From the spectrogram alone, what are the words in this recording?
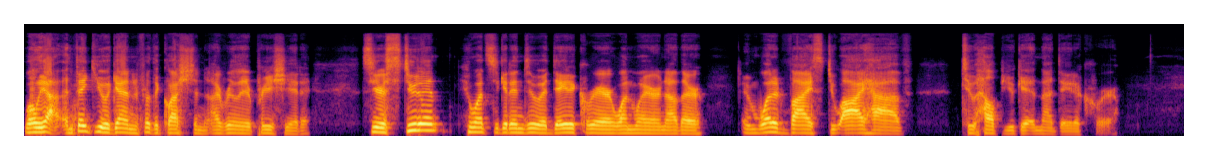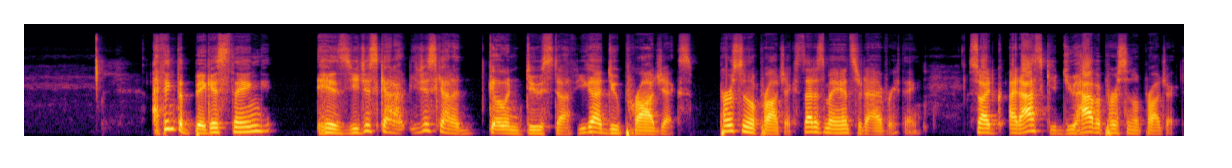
well, yeah, and thank you again for the question. I really appreciate it. So you're a student who wants to get into a data career one way or another, and what advice do I have to help you get in that data career? I think the biggest thing is you just gotta you just gotta go and do stuff. You gotta do projects, personal projects. That is my answer to everything. So I'd I'd ask you, do you have a personal project?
